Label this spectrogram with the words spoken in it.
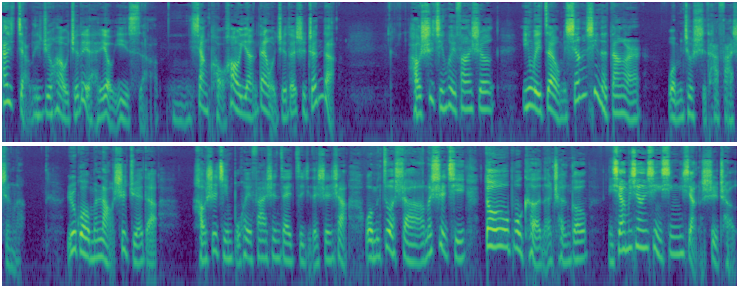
他讲了一句话，我觉得也很有意思啊。嗯，像口号一样，但我觉得是真的。好事情会发生，因为在我们相信的当儿，我们就使它发生了。如果我们老是觉得好事情不会发生在自己的身上，我们做什么事情都不可能成功。你相不相信心想事成？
